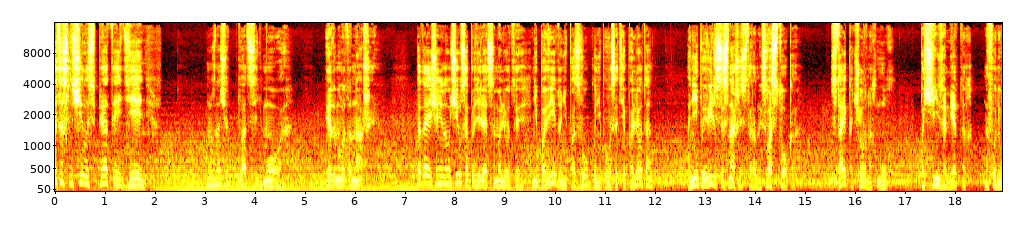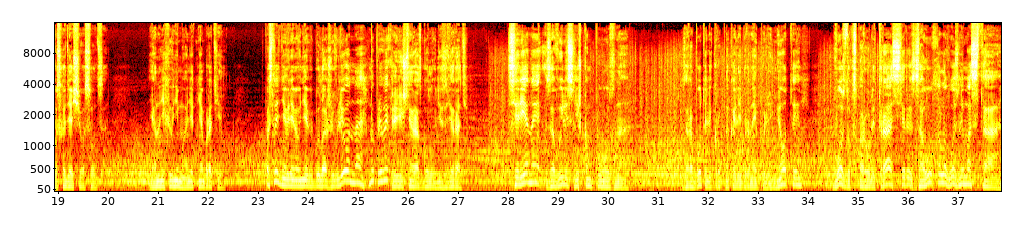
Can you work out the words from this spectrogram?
Это случилось в пятый день. Ну, значит, 27-го. Я думал, это наши. Тогда я еще не научился определять самолеты ни по виду, ни по звуку, ни по высоте полета. Они и появились с нашей стороны, с востока. Стайка черных мух, почти незаметных на фоне восходящего солнца. Я на них и внимания не обратил. В последнее время в небе было оживленно, мы привыкли лишний раз голову не задирать. Сирены завыли слишком поздно. Заработали крупнокалиберные пулеметы, воздух спороли трассеры, заухало возле моста.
